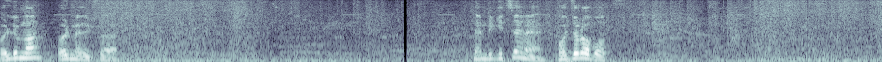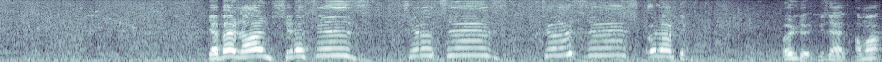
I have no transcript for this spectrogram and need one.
Öldüm lan. Ölmedim şu an. Sen bir gitsene. Koca robot. Geber lan şerefsiz. Şerefsiz. Şerefsiz. Öl artık. Öldü güzel ama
